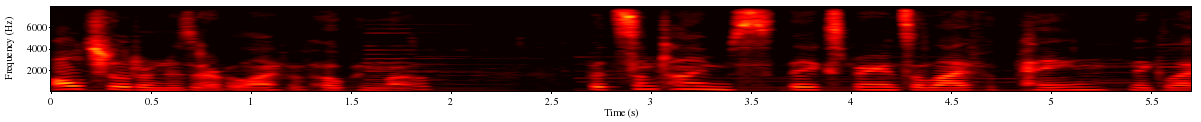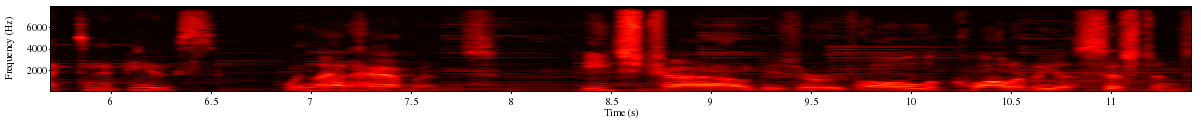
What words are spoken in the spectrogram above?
All children deserve a life of hope and love, but sometimes they experience a life of pain, neglect, and abuse. When that happens, each child deserves all the quality assistance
